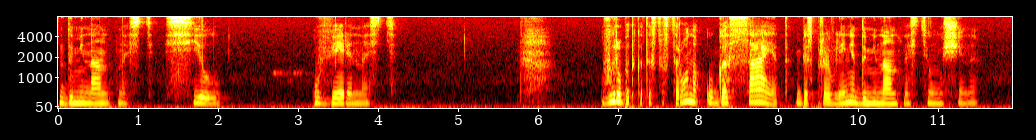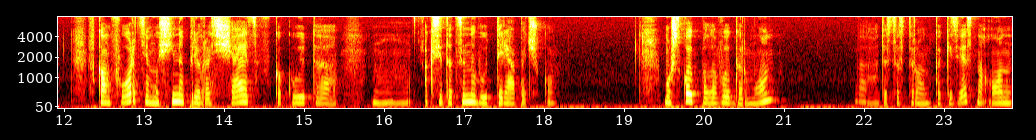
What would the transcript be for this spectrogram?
доминантность, силу, уверенность. Выработка тестостерона угасает без проявления доминантности у мужчины. В комфорте мужчина превращается в какую-то окситоциновую тряпочку. Мужской половой гормон, тестостерон, как известно, он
